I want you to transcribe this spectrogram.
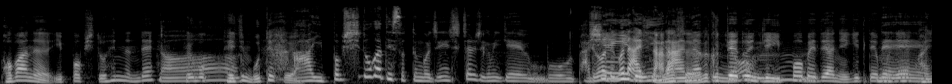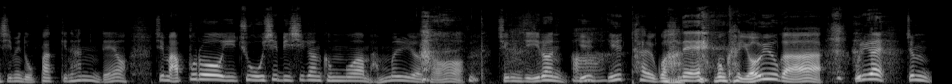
법안을 입법 시도했는데 아. 결국 되진 못했고요. 아 입법 시도가 됐었던 거지 실제로 지금 이게 뭐 발효가 된건 아니진 않았어요. 그때도 이제 음. 입법에 대한 얘기 때문에 네. 관심이 높았긴 하는데요. 지금 앞으로 이 주 52시간 근무와 맞물려서 지금 이제 이런 아. 일, 탈과 네. 뭔가 여유가 우리가 좀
